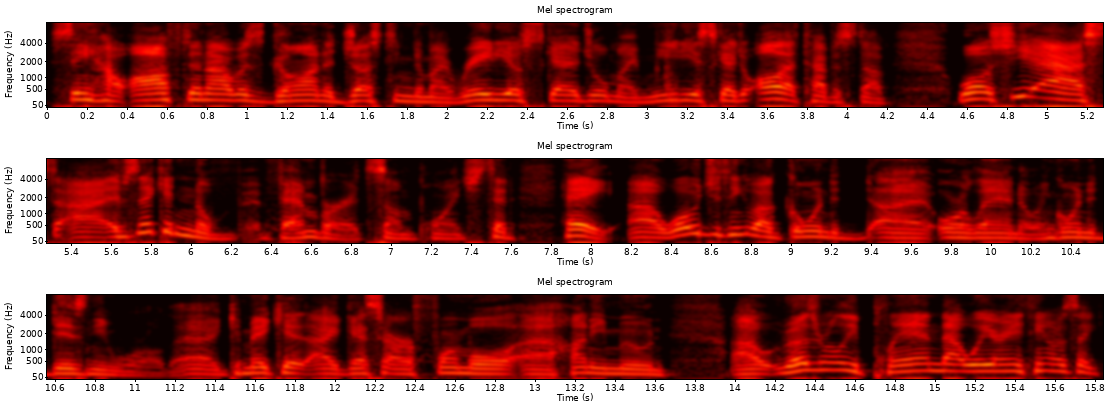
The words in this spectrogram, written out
seeing how often I was gone, adjusting to my radio schedule, my media schedule, all that type of stuff. Well, she asked, uh, it was like in November at some point, she said, Hey, uh, what would you think about going to uh, Orlando and going to Disney World? Uh, to make it, I guess, our formal uh, honeymoon. Uh, it wasn't really planned that way or anything. I was like,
